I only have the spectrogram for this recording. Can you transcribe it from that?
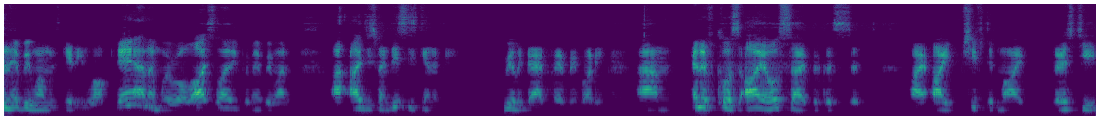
and everyone was getting locked down and we are all isolating from everyone, I, I just went, this is going to be really bad for everybody. Um, and of course, I also, because I, I shifted my first year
